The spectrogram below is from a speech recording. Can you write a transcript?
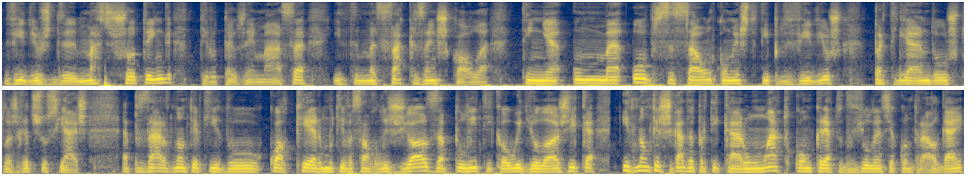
vídeos de mass shooting, tiroteios em massa e de massacres em escola. Tinha uma obsessão com este tipo de vídeos, partilhando-os pelas redes sociais. Apesar de não ter tido qualquer motivação religiosa, política ou ideológica e de não ter chegado a praticar um ato concreto de violência contra alguém,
